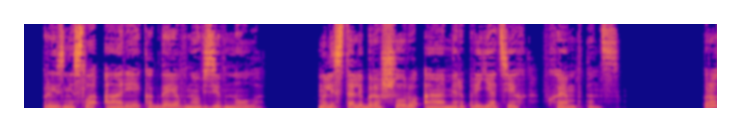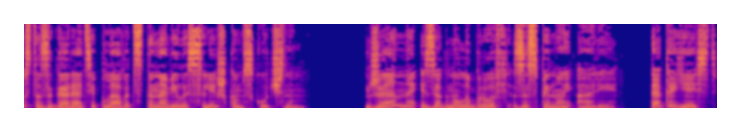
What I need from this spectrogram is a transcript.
— произнесла Ария, когда я вновь зевнула. Мы листали брошюру о мероприятиях в Хэмптонс. Просто загорать и плавать становилось слишком скучным. Дженна изогнула бровь за спиной Арии. «Так и есть.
